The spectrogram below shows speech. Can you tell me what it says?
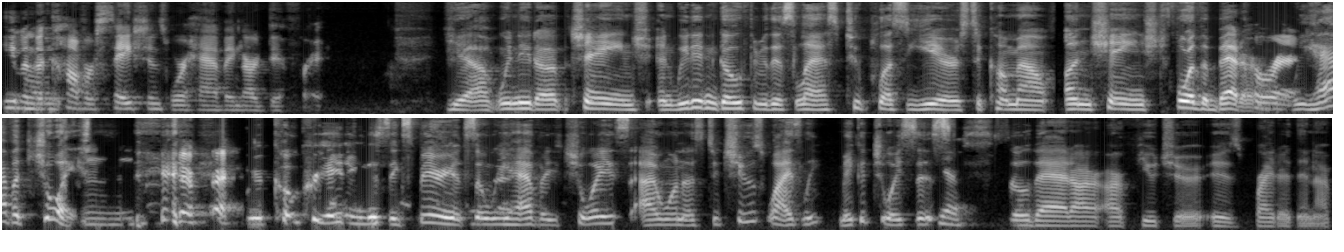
even right. the conversations we're having are different yeah, we need a change. And we didn't go through this last two plus years to come out unchanged for the better. Correct. We have a choice. Mm-hmm. We're co creating this experience. So we have a choice. I want us to choose wisely, make a choices yes. so that our, our future is brighter than our,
